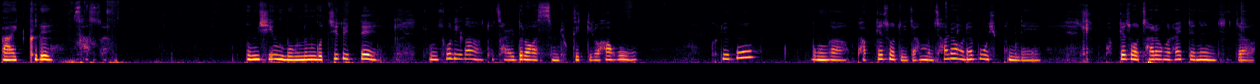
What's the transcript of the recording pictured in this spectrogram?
마이크를 샀어요. 음식 먹는 거 찍을 때 좀 소리가 더 잘 들어갔으면 좋겠기도 하고 그리고 뭔가 밖에서도 이제 한번 촬영을 해보고 싶은데 밖에서 촬영을 할 때는 진짜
